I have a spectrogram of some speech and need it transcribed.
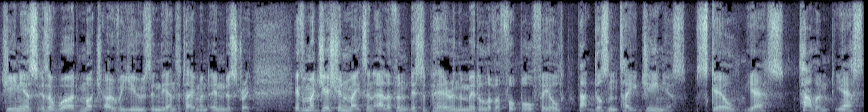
Genius is a word much overused in the entertainment industry. If a magician makes an elephant disappear in the middle of a football field, that doesn't take genius. Skill, yes. Talent, yes.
